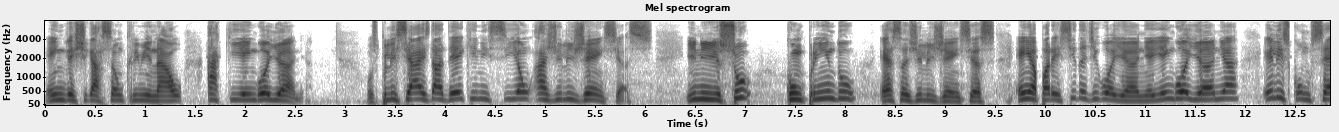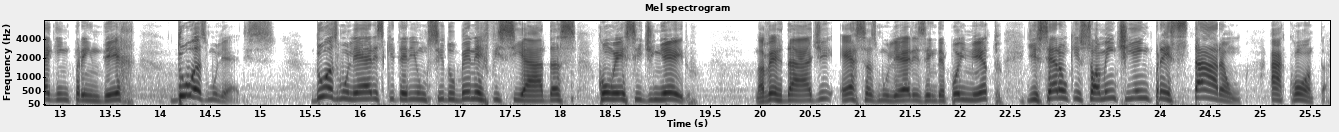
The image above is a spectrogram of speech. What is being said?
em Investigação Criminal aqui em Goiânia. Os policiais da DEIC iniciam as diligências e nisso, cumprindo essas diligências em Aparecida de Goiânia e em Goiânia, eles conseguem prender duas mulheres. Duas mulheres que teriam sido beneficiadas com esse dinheiro. Na verdade, essas mulheres em depoimento disseram que somente emprestaram a conta,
